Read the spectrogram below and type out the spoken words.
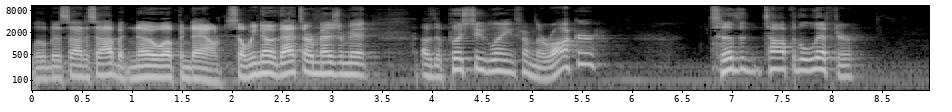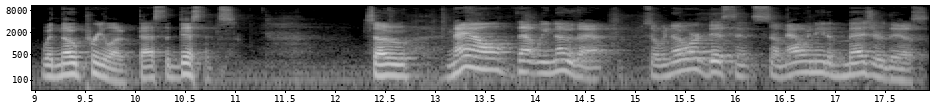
little bit of side to side, but no up and down. So we know that's our measurement of the push tube length from the rocker to the top of the lifter with no preload. That's the distance. So now that we know that, so we know our distance, so now we need to measure this.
